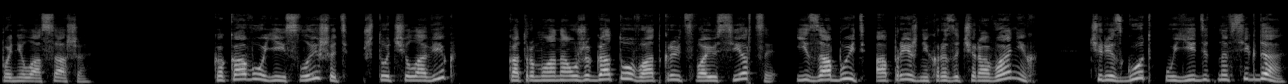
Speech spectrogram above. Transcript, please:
поняла Саша. Каково ей слышать, что человек, которому она уже готова открыть свое сердце и забыть о прежних разочарованиях, через год уедет навсегда?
